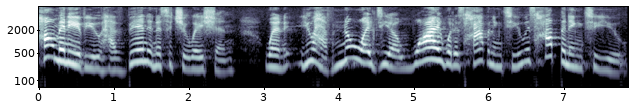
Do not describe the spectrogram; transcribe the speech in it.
How many of you have been in a situation when you have no idea why what is happening to you is happening to you?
